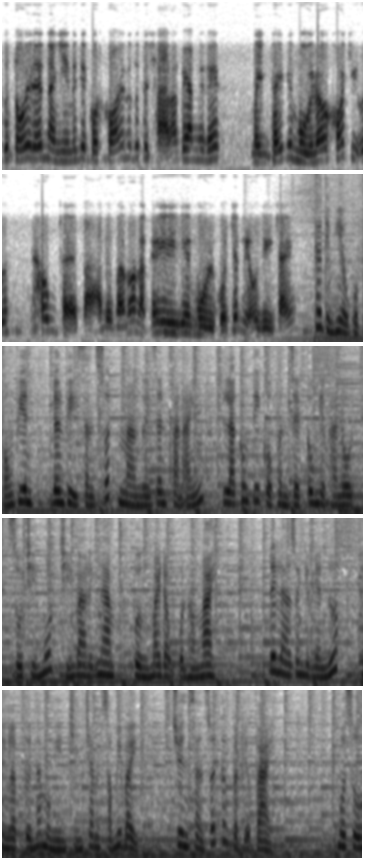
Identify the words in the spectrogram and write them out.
Cứ tối đến là nhìn thấy cái cột khói nó cứ xả ra đen như thế mình thấy cái mùi nó khó chịu không thể tả được là nó là cái mùi của chất liệu gì cháy. Theo tìm hiểu của phóng viên, đơn vị sản xuất mà người dân phản ánh là công ty cổ phần dệt công nghiệp Hà Nội số 9193 Lĩnh Nam, phường Mai Động, quận Hoàng Mai. Đây là doanh nghiệp nhà nước thành lập từ năm 1967, chuyên sản xuất các vật liệu vải. Một số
